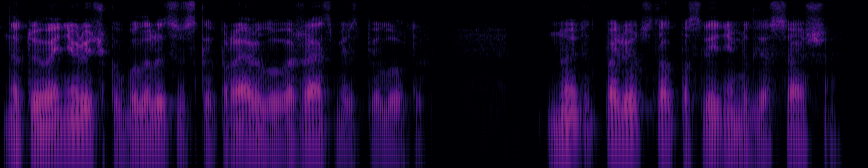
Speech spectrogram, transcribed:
На той войне летчиков было рыцарское правило уважать смерть пилотов. Но этот полет стал последним и для Саши.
